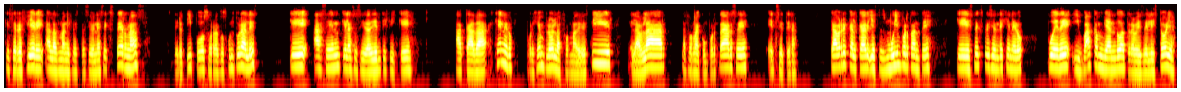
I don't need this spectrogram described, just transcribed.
que se refiere a las manifestaciones externas, estereotipos o rasgos culturales que hacen que la sociedad identifique a cada género. Por ejemplo, la forma de vestir, el hablar, la forma de comportarse, etc. Cabe recalcar, y esto es muy importante, que esta expresión de género puede y va cambiando a través de la historia.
